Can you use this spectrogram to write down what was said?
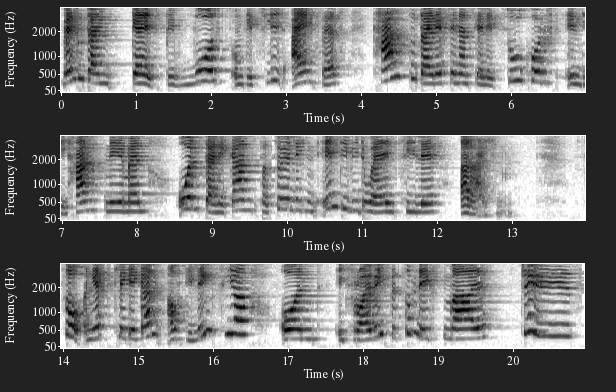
Wenn du dein Geld bewusst und gezielt einsetzt, kannst du deine finanzielle Zukunft in die Hand nehmen und deine ganz persönlichen individuellen Ziele erreichen. So, und jetzt klicke gern auf die Links hier und ich freue mich bis zum nächsten Mal. Tschüss!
